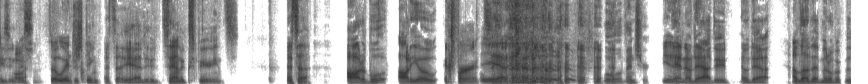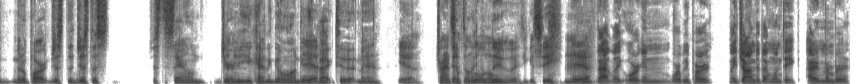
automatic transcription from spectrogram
That's amazing. man. Awesome. so interesting. That's a yeah, dude. Sound experience. That's a audible audio experience. Yeah. little adventure. yeah, no doubt, dude. No doubt. I love that middle middle part. Just the just this just the sound journey you kind of go on to Yeah. get back to it, man. Yeah. Trying something a little cool. new, as you can see. Mhm. Yeah. That like organ warbly part, like John did that one take. I remember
